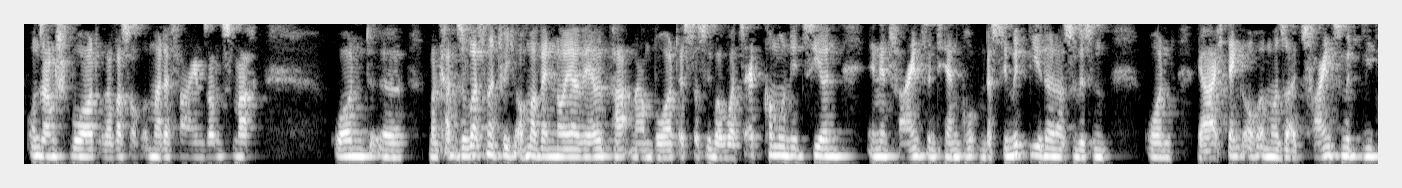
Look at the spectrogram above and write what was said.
unseren Sport oder was auch immer der Verein sonst macht. Und äh, man kann sowas natürlich auch mal, wenn ein neuer Werbepartner an Bord ist, das über WhatsApp kommunizieren in den vereinsinternen Gruppen, dass die Mitglieder das wissen und ja, ich denke auch immer so als Vereinsmitglied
